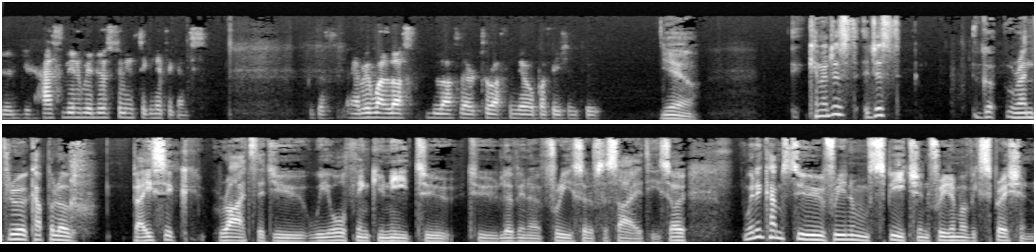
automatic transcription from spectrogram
it has been reduced to insignificance because everyone lost lost their trust in the opposition too. Yeah. Can I just just go, run through a couple of basic rights that you we all think you need to to live in a free sort of society. So when it comes to freedom of speech and freedom of expression,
